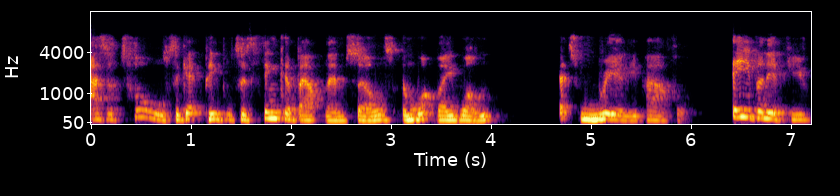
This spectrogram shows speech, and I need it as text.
as a tool to get people to think about themselves and what they want, that's really powerful. Even if you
